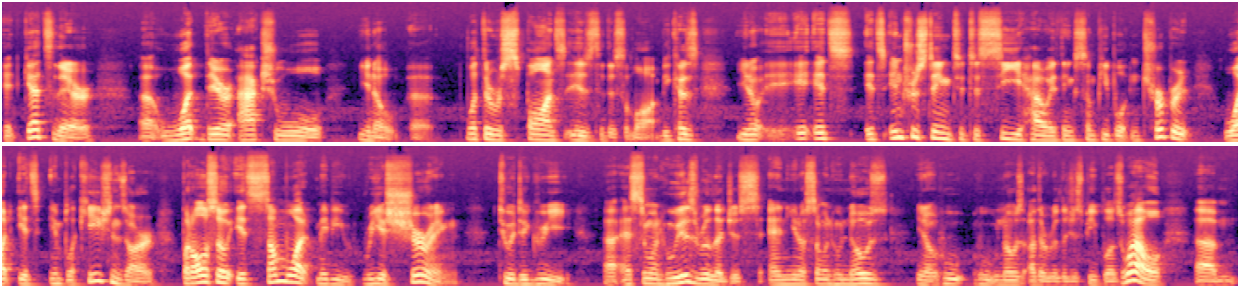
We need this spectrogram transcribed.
it gets there, uh, what their actual, you know, uh, what their response is to this law. Because, you know, it, it's it's interesting to, to see how I think some people interpret what its implications are, but also it's somewhat maybe reassuring to a degree uh, as someone who is religious and you know someone who knows you know who who knows other religious people as well um,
